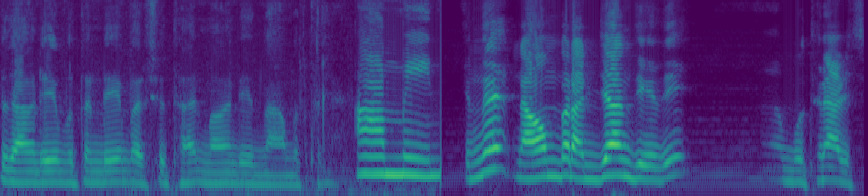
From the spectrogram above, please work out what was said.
പിതാവിന്റെയും പുത്രന്റെയും പരിശുദ്ധാത്മാവിന്റെയും നാമത്തിൽ. ഇന്ന് നവംബർ അഞ്ചാം തീയതി ബുധനാഴ്ച.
